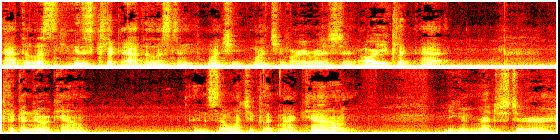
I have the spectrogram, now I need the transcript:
add the list. You can just click add the listing once you once you've already registered, or you click add, click a new account and so once you click my account, you can register.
